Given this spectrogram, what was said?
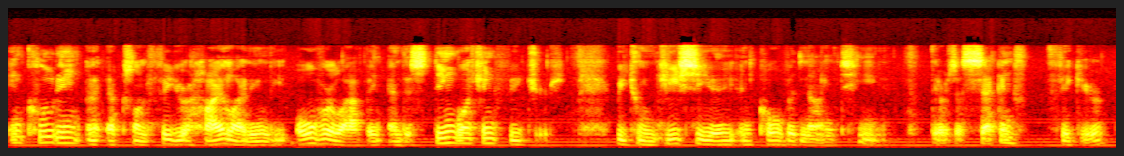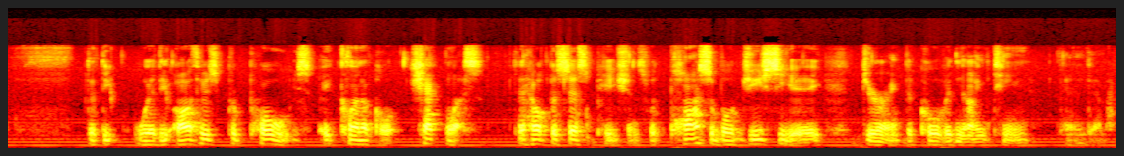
including an excellent figure highlighting the overlapping and distinguishing features between GCA and COVID 19. There's a second figure that the, where the authors propose a clinical checklist to help assess patients with possible GCA during the COVID 19 pandemic.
